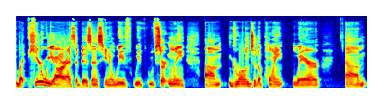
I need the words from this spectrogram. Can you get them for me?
but here we are as a business. You know, we've we've we've certainly um, grown to the point where um,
